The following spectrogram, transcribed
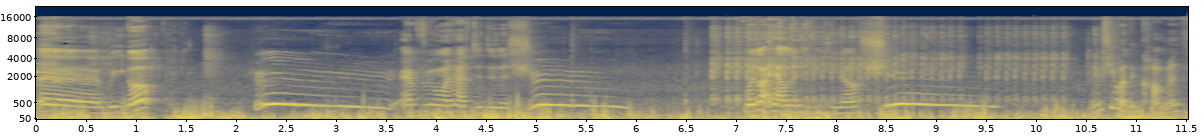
There we go. Shoo. Everyone has to do the shoo. We're like hell is easy now. Shoo. Let me see what the comments.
